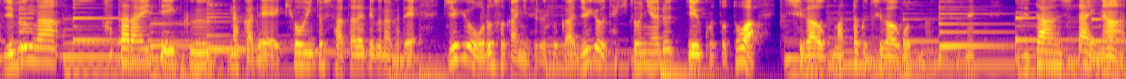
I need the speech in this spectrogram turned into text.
自分が働いていく中で教員として働いていく中で授業をおろそかにするとか授業を適当にやるっていうこととは違う全く違うことなんですよね。時短したいなっ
